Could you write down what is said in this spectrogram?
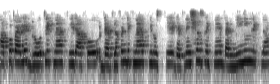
आपको पहले ग्रोथ लिखना है, फिर आपको डेवलपमेंट लिखना है, फिर उसके डेफिनेशन लिखने हैं देन मीनिंग लिखना है।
